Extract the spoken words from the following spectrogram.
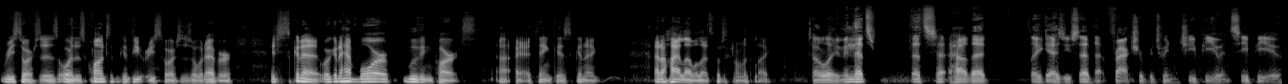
resources or those quantum compute resources or whatever. It's just gonna we're gonna have more moving parts. Uh, I think is gonna at a high level that's what it's gonna look like. Totally. I mean that's that's how that like as you said that fracture between GPU and CPU.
